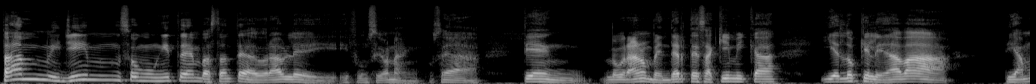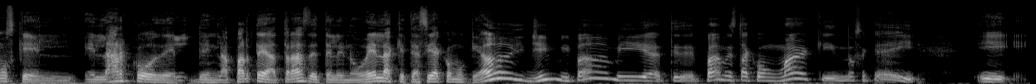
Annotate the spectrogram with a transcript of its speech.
Pam y Jim son un ítem bastante adorable y, funcionan. O sea, tienen, lograron venderte esa química y es lo que le daba, digamos que el, el arco de, en la parte de atrás de telenovela que te hacía como que, ay, Jim y Pam y eh, Pam está con Mark y no sé qué. Y, y,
